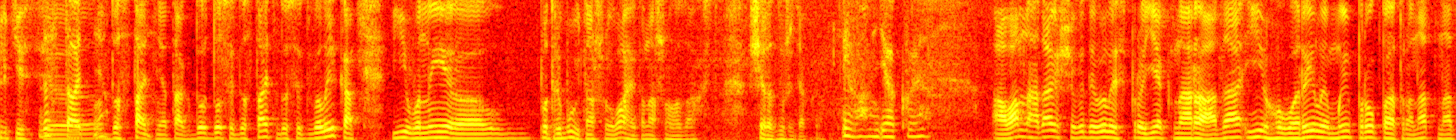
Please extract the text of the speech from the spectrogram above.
кількість е, Достатньо. достатня, так, досить достатня, досить велика, і вони е, потребують нашої уваги та нашого захисту. Ще раз дуже дякую. і вам дякую. А вам нагадаю, що ви дивились проєкт Нарада і говорили ми про патронат над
